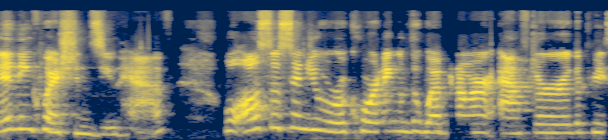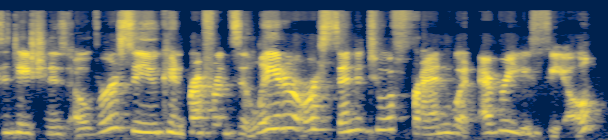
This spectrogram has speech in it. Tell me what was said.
any questions you have. We'll also send you a recording of the webinar after the presentation is over so you can reference it later or send it to a friend, whatever you feel.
